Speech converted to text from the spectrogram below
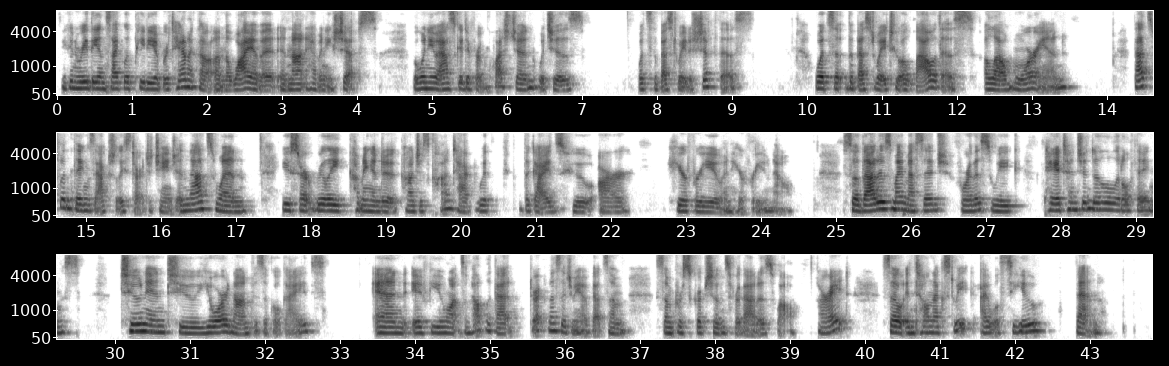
You can read the Encyclopedia Britannica on the why of it and not have any shifts. But when you ask a different question, which is, what's the best way to shift this? What's the best way to allow this, allow more in? that's when things actually start to change. And that's when you start really coming into conscious contact with the guides who are here for you and here for you now. So that is my message for this week. Pay attention to the little things, tune into your non-physical guides. And if you want some help with that, direct message me. I've got some, some prescriptions for that as well. All right. So until next week, I will see you then.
